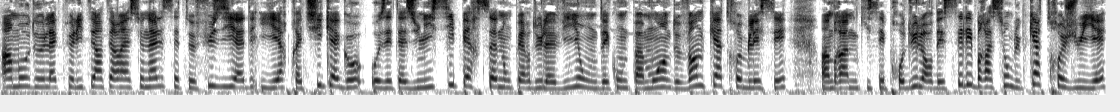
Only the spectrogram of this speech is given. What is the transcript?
Un mot de l'actualité internationale, cette fusillade hier près de Chicago, aux États-Unis. Six personnes ont perdu la vie, on décompte pas moins de 24 blessés. Un drame qui s'est produit lors des célébrations du 4 juillet.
